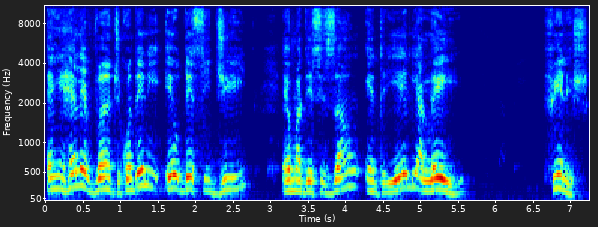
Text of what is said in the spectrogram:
é irrelevante. Quando ele, eu decidi, é uma decisão entre ele e a lei. Finish.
